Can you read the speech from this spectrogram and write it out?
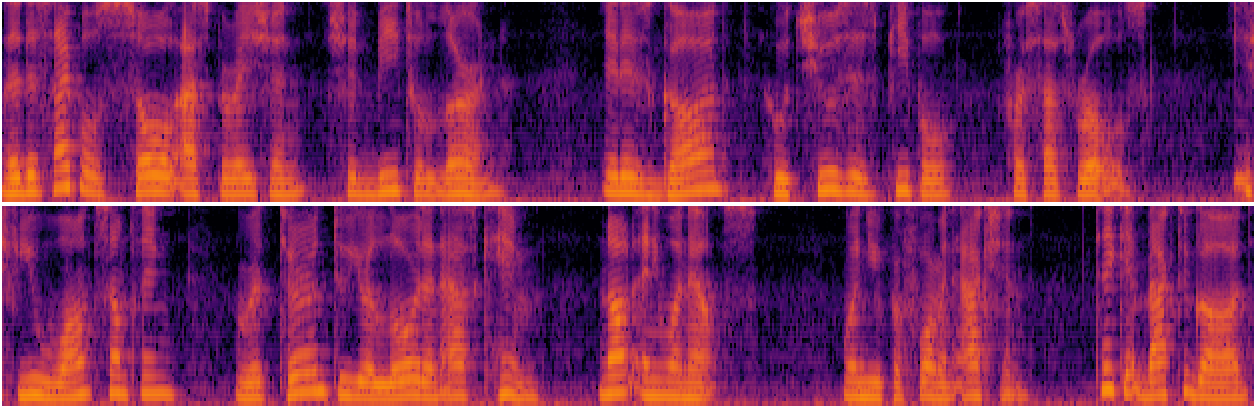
The disciple's sole aspiration should be to learn. It is God who chooses people for such roles. If you want something, return to your Lord and ask Him, not anyone else. When you perform an action, take it back to God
